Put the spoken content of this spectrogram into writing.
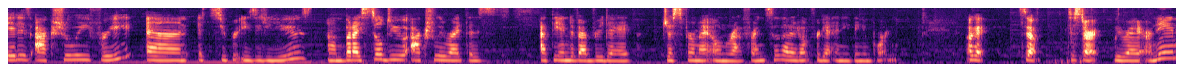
it is actually free and it's super easy to use. Um, but I still do actually write this at the end of every day just for my own reference so that I don't forget anything important. Okay, so to start, we write our name.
